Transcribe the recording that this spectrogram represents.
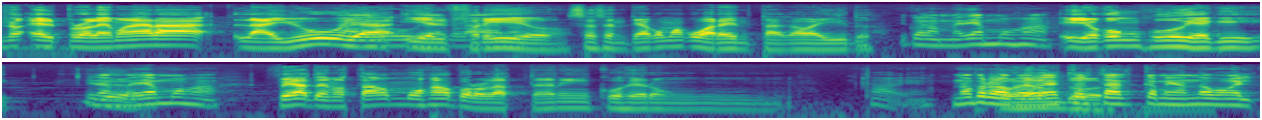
No, el problema era la lluvia, y el claro. frío. Se sentía como a 40, caballito. Y con las medias mojadas. Y yo con un hoodie aquí. Y las medias mojadas. Fíjate, no estaban mojadas, pero las tenis cogieron Está bien. No, pero lo peor es duro. estar caminando con el...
